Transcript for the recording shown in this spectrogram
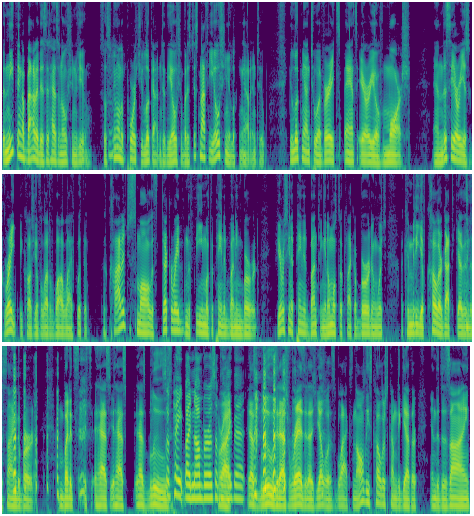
the neat thing about it is it has an ocean view. So sitting on the porch, you look out into the ocean, but it's just not the ocean you're looking out into. You're looking into a very expanse area of marsh, and this area is great because you have a lot of wildlife with it. The cottage is small. It's decorated in the theme of the painted bunting bird. If you ever seen a painted bunting, it almost looks like a bird in which a committee of color got together and designed the bird. But it's, it's it has it has it has blues. So paint by number or something right. like that. It has blues. it has reds. It has yellow. It has blacks, and all these colors come together in the design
